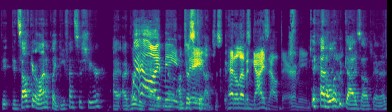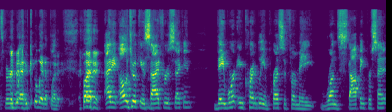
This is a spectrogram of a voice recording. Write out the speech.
did, did South Carolina play defense this year? I, I really Well, I haven't, no. mean, I'm just kidding. I'm just kidding. Had 11 just guys out there. I mean, They had 11 guys out there. That's very way, good way to put it. But I mean, all joking aside for a second, they weren't incredibly impressive from a run stopping percent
